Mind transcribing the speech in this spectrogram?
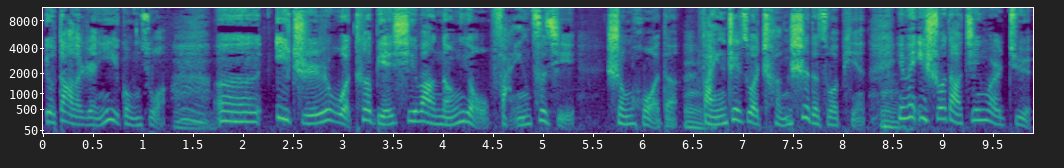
又到了仁义工作。嗯，呃，一直我特别希望能有反映自己生活的、反映这座城市的作品，因为一说到京味儿剧。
